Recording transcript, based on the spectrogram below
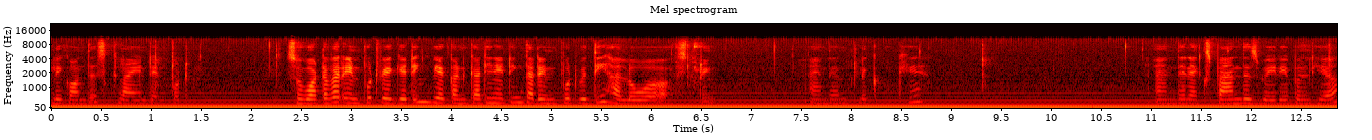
click on this client input so whatever input we are getting we are concatenating that input with the hello uh, string. And then click ok. And then expand this variable here.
